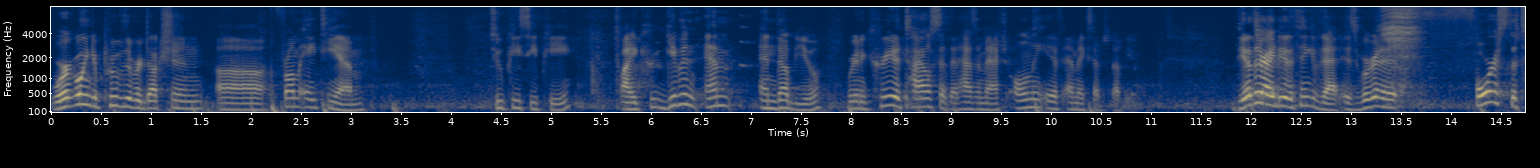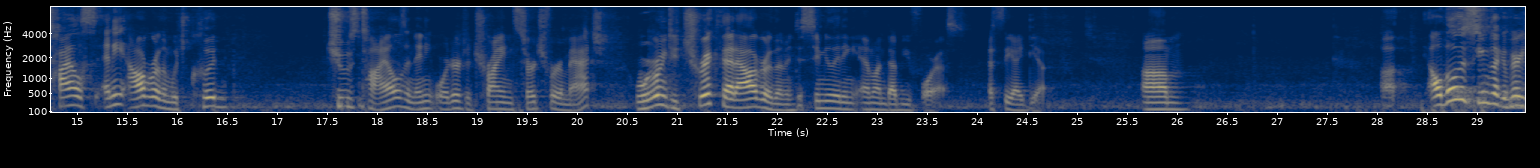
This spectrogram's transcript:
we're going to prove the reduction uh, from ATM to PCP by given M and W, we're going to create a tile set that has a match only if M accepts W. The other idea to think of that is we're going to force the tiles, any algorithm which could choose tiles in any order to try and search for a match, we're going to trick that algorithm into simulating M on W for us. That's the idea. Um, uh, although this seems like a very,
